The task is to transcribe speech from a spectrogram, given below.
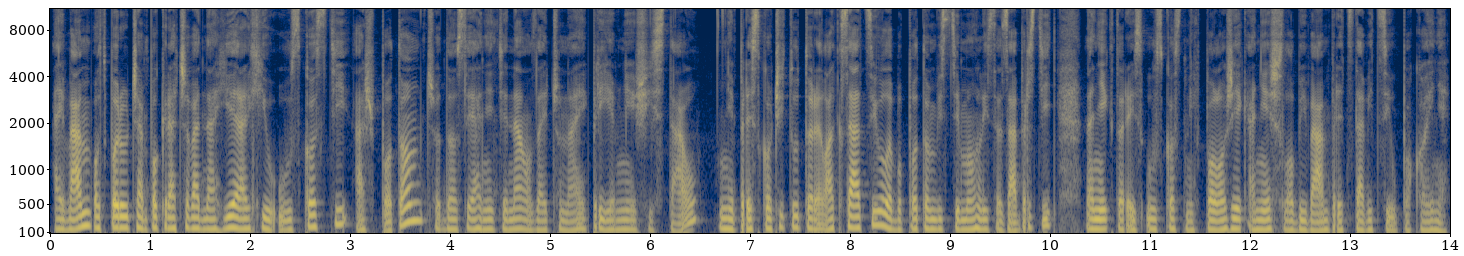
Aj vám odporúčam pokračovať na hierarchiu úzkosti až potom, čo dosiahnete naozaj čo najpríjemnejší stav. Nepreskočiť túto relaxáciu, lebo potom by ste mohli sa zabrzdiť na niektorej z úzkostných položiek a nešlo by vám predstaviť si upokojne.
